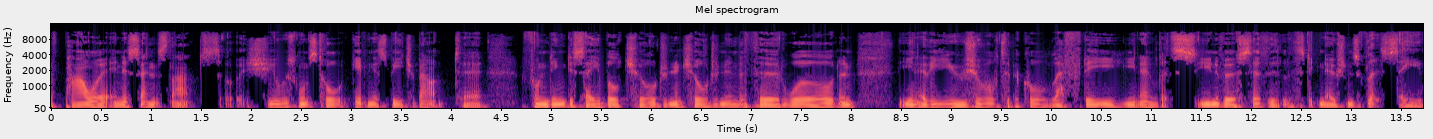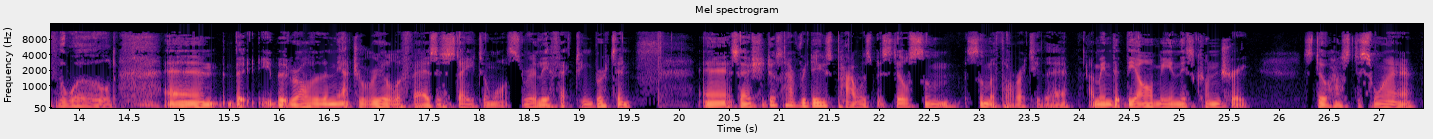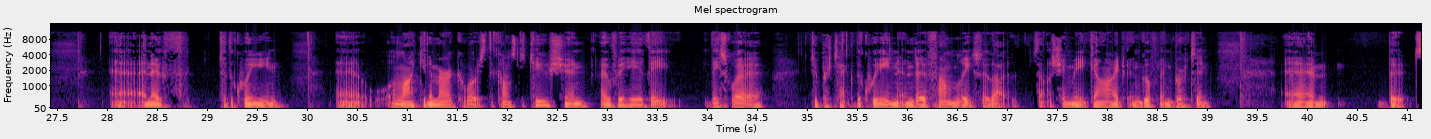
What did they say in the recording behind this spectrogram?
of power in a sense that she was once taught giving a speech about uh, funding disabled children and children in the third world and you know the usual typical lefty you know let's universalistic notions of let's save the world um, but but rather than the actual real affairs of state and what's really affecting Britain uh, so she does have reduced powers, but still some some authority there. I mean, the, the army in this country still has to swear uh, an oath to the Queen. Uh, unlike in America, where it's the Constitution, over here they they to protect the Queen and her family, so that that she may guide and govern Britain. Um, but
